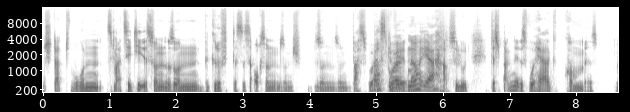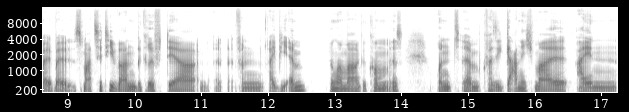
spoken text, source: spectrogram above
Stadt wohnen. Smart City ist so ein, so ein Begriff, das ist auch so ein, so ein, so ein, so ein Buzzword, Buzzword gewählt. Ne? Ja. Absolut. Das Spannende ist, woher er gekommen ist. Weil, weil Smart City war ein Begriff, der äh, von IBM irgendwann mal gekommen ist und ähm, quasi gar nicht mal ein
